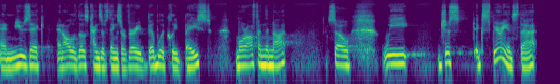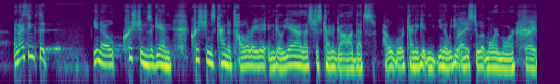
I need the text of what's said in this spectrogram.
and music and all of those kinds of things are very biblically based more often than not. So we just experience that. And I think that, you know, Christians, again, Christians kind of tolerate it and go, yeah, that's just kind of God. That's how we're kind of getting, you know, we get Right. used to it more and more Right.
